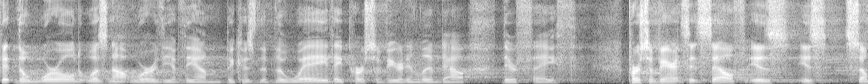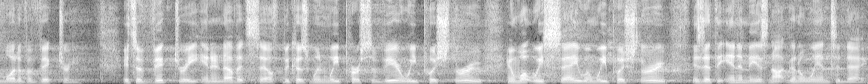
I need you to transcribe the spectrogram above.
that the world was not worthy of them because of the way they persevered and lived out their faith. Perseverance itself is, is somewhat of a victory. It's a victory in and of itself because when we persevere, we push through. And what we say when we push through is that the enemy is not going to win today.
